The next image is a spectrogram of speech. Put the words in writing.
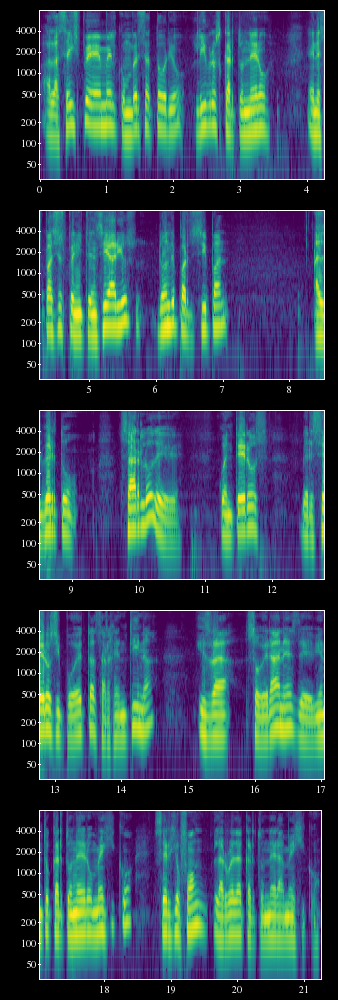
A las 6 pm el conversatorio Libros Cartoneros en espacios penitenciarios, donde participan Alberto Sarlo de Cuenteros, Verseros y Poetas Argentina, Isra Soberanes de Viento Cartonero México, Sergio Fong, La Rueda Cartonera México.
